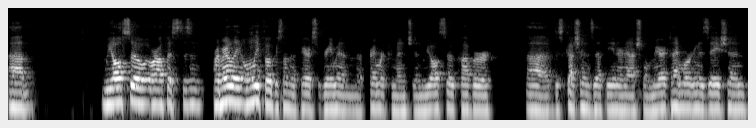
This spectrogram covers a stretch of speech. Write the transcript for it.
Um, we also, our office doesn't primarily only focus on the Paris Agreement and the Framework Convention. We also cover uh, discussions at the International Maritime Organization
